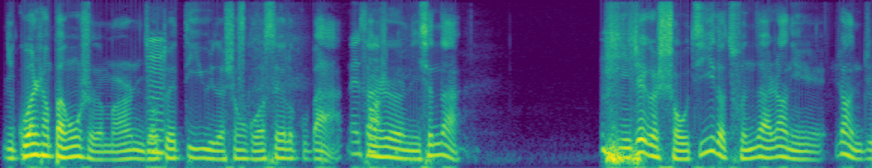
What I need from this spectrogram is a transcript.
你关上办公室的门儿，你就嗯对地狱的生活 say 了 goodbye。没错但是你现在，你这个手机的存在，让你让你这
